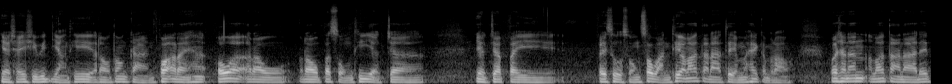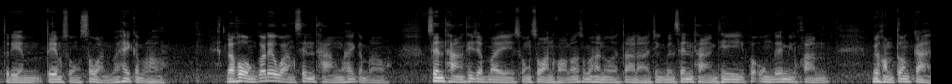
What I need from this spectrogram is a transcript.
อย่าใช้ชีวิตอย่างที่เราต้องการ เพราะอะไรฮะเพราะว่าเราเราประสงค์ที่อยากจะอยากจะไปไปสู่สงสวรรค์ที่อัลลอฮฺตาลาเตรียมมาให้กับเรา เพราะฉะนั้นอัลลอฮฺตาลาได้เตรียมเตรียมสงสวรรค์ไว้ให้กับเรา แล้วพระองค์ก็ได้วางเส้นทางไว้ให้กับเรา เส้นทางที่จะไปสงสวรรค์ของอัลลอฮฺสุบฮานุตาลา จึงเป็นเส้นทางที่พระองค์ได้มีความมีความต้องการ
